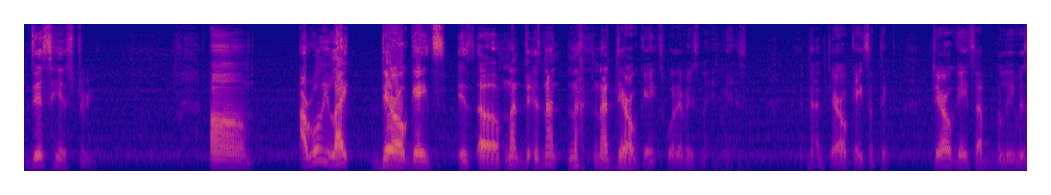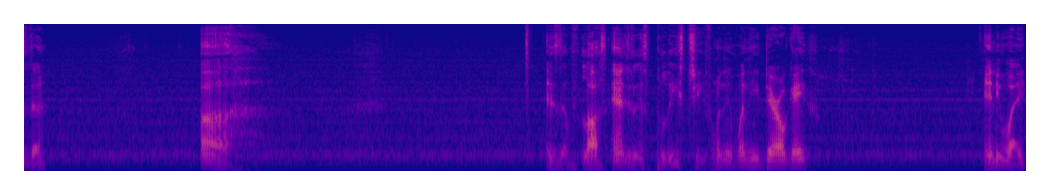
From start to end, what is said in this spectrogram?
this history. Um, I really like Daryl Gates is uh not it's not not, not Daryl Gates whatever his name is not Daryl Gates I think Daryl Gates I believe is the uh is the Los Angeles police chief. Wasn't he Daryl Gates anyway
